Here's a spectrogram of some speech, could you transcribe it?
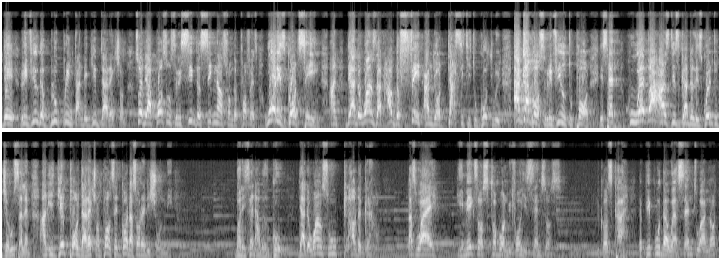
They reveal the blueprint and they give direction. So the apostles receive the signals from the prophets. What is god saying? And they are the ones that have the faith and the audacity to go through it. Agabus revealed to paul. He said whoever has this girdle is going to jerusalem. And he gave paul direction. Paul said god has already shown me but he said, I will go. They are the ones who plow the ground. That's why he makes us stubborn before he sends us. Because Kai, the people that were sent to are not,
